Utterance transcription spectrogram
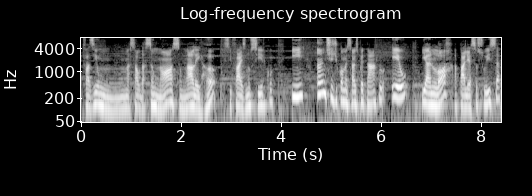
fazia um, uma saudação nossa, um alley up, que se faz no circo, e antes de começar o espetáculo, eu e a Anlor, a palhaça suíça,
